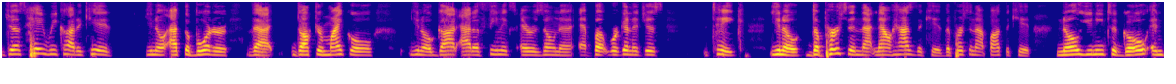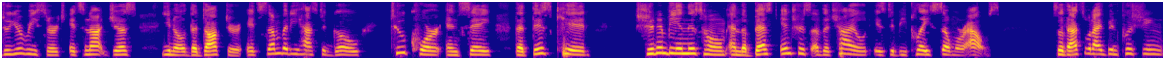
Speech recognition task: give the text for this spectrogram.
just hey we caught a kid you know at the border that dr michael you know got out of phoenix arizona eh, but we're going to just take you know the person that now has the kid the person that bought the kid. No you need to go and do your research. It's not just you know the doctor. It's somebody has to go to court and say that this kid shouldn't be in this home and the best interest of the child is to be placed somewhere else. So that's what i've been pushing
